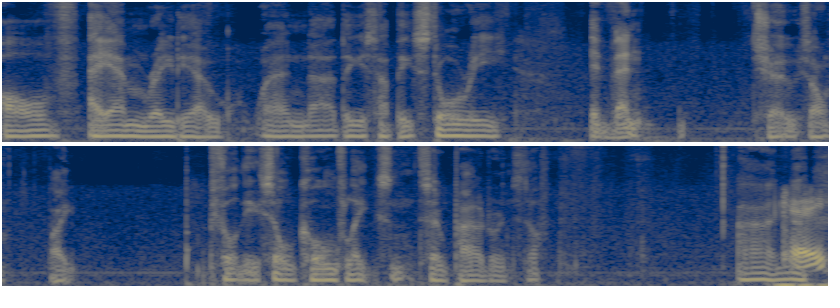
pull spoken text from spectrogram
of AM radio when uh, they used to have these story event shows on, like before they sold cornflakes and soap powder and stuff. And, uh, Okay.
